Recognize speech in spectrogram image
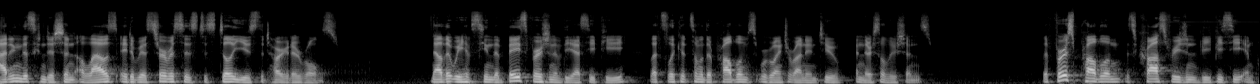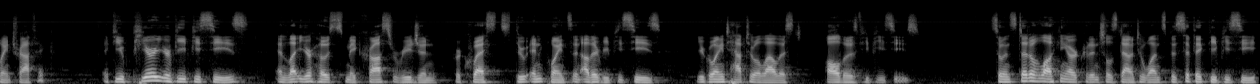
Adding this condition allows AWS services to still use the targeted roles. Now that we have seen the base version of the SCP, let's look at some of the problems we're going to run into and their solutions. The first problem is cross-region VPC endpoint traffic. If you peer your VPCs and let your hosts make cross-region requests through endpoints and other VPCs, you're going to have to allow list all those VPCs. So instead of locking our credentials down to one specific VPC,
